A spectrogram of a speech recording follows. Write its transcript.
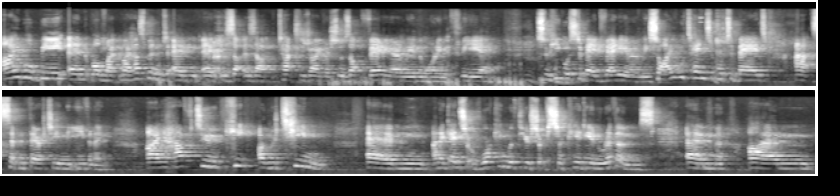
I will be in, well, my, my husband um, uh, is, a, is a taxi driver, so he's up very early in the morning at 3 a.m. So he goes to bed very early. So I will tend to go to bed at 7.30 in the evening. I have to keep a routine um, and again, sort of working with your sort of circadian rhythms. Um, um,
